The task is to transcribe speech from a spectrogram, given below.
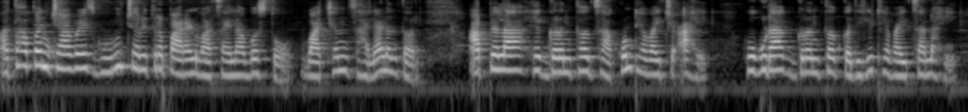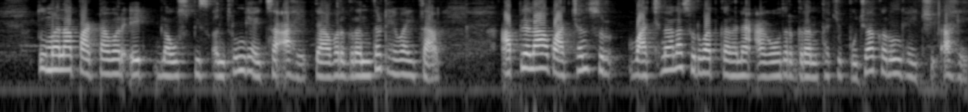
आता आपण ज्यावेळेस गुरुचरित्र पारायण वाचायला बसतो वाचन झाल्यानंतर आपल्याला हे ग्रंथ झाकून ठेवायचे आहे. हुगडा ग्रंथ कधीही ठेवायचा नाही. तुम्हाला पाटावर एक ब्लाऊज पीस अंथरून घ्यायचा आहे. त्यावर ग्रंथ ठेवायचा. आपल्याला वाचन सुर वाचनाला सुरुवात करण्या अगोदर ग्रंथाची पूजा करून घ्यायची आहे.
